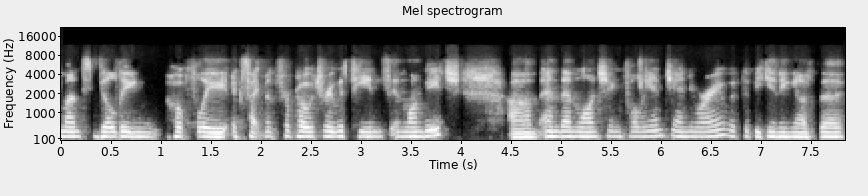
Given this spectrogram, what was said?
months building hopefully excitement for poetry with teens in Long Beach, um, and then launching fully in January with the beginning of the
